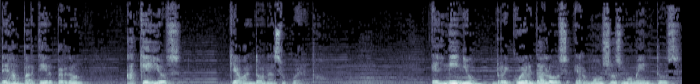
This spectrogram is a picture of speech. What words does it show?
dejan partir, perdón, aquellos que abandonan su cuerpo. El niño recuerda los hermosos momentos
